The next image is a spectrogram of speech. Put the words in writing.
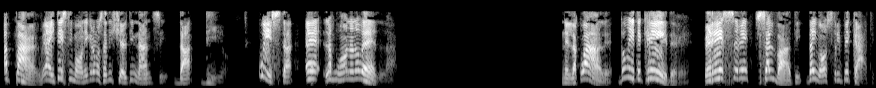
apparve ai testimoni che erano stati scelti innanzi da Dio. Questa è la buona novella, nella quale dovete credere per essere salvati dai vostri peccati.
